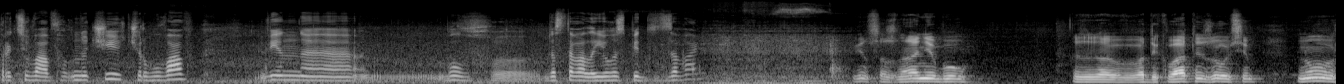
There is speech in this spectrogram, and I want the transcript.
працював вночі, чергував. Він е, був, е, доставали його з-під завалів. Він в сознанні був, е, адекватний зовсім. Ну,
